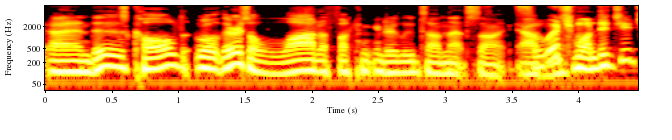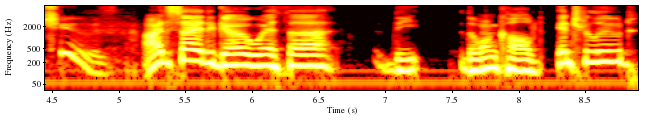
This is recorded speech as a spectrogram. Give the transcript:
And it is called, well, there's a lot of fucking interludes on that song. So, album. which one did you choose? I decided to go with uh, the the one called Interlude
